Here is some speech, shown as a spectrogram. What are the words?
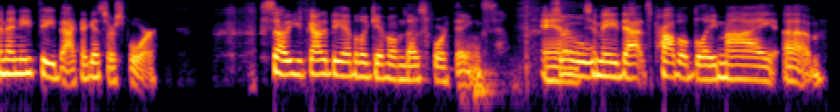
and they need feedback. I guess there's four. So you've got to be able to give them those four things. And so, to me, that's probably my um,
